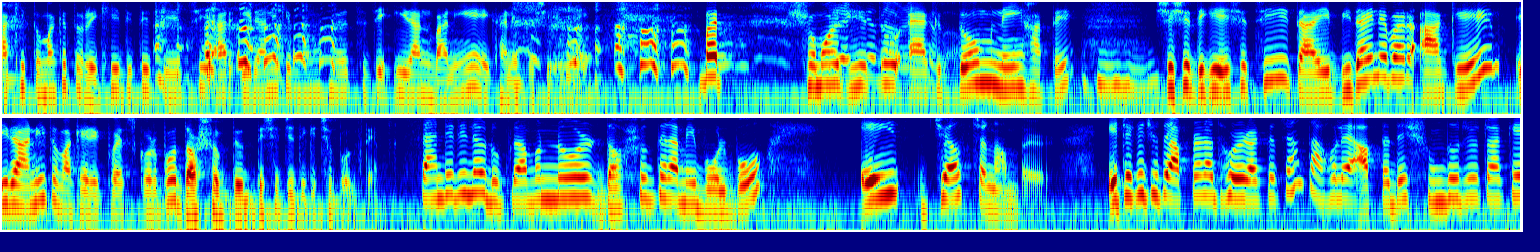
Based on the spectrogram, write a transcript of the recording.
রাখি তোমাকে তো রেখেই দিতে চেয়েছি। আর ইরানিকে মনে হয়েছে যে ইরান বানিয়ে এখানে বসিয়ে যাই বাট সময় যেহেতু। একদম নেই হাতে শেষের দিকে এসেছি তাই বিদায় নেবার আগে ইরানি তোমাকে রিকোয়েস্ট করব দর্শকদের উদ্দেশ্যে যদি কিছু বলতে। স্যান্ডেলিনা রূপরামণ্যর দর্শকদের আমি বলব এইজ জাস্ট আ নাম্বার এটাকে যদি আপনারা ধরে রাখতে চান তাহলে আপনাদের সৌন্দর্যটাকে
